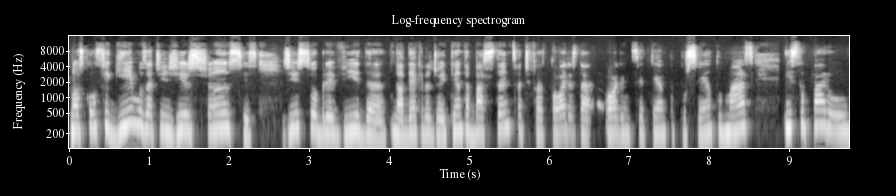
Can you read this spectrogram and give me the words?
nós conseguimos atingir chances de sobrevida na década de 80 bastante satisfatórias, da ordem de 70%, mas isso parou.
